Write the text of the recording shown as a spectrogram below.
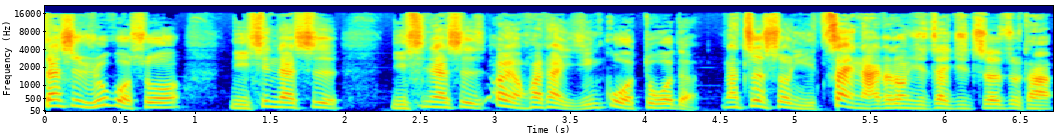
但是如果说你现在是你现在是二氧化碳已经过多的，那这时候你再拿个东西再去遮住它，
